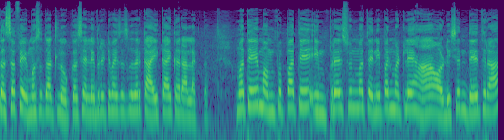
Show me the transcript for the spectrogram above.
कसं फेमस होतात लोक सेलिब्रिटी व्हायचं असलं तर काही काय करायला लागतं. मग ते मम्मी पप्पा ते इम्प्रेस होऊन मग त्यांनी पण म्हटले हां ऑडिशन देत राहा.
